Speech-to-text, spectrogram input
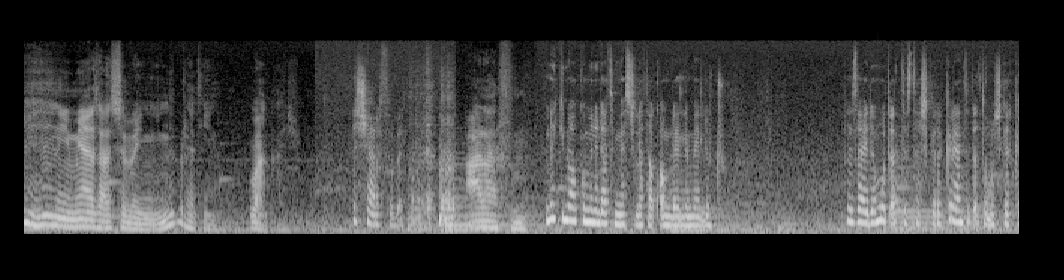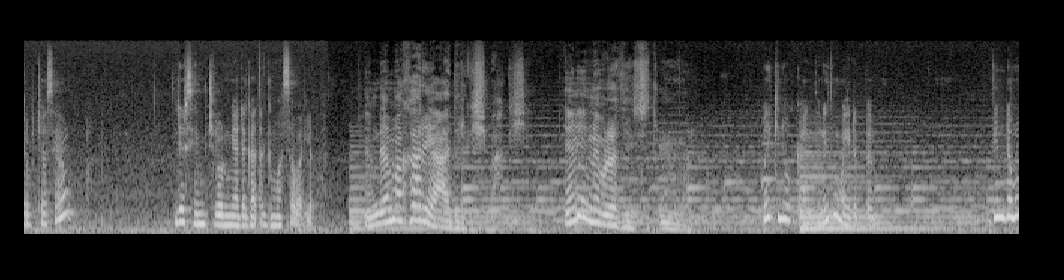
እኔ የሚያሳስበኝ ንብረቴ ነው። እባክሽ እሺ አረፍ በል። አላርፍም። መኪናዋ እኮ መንዳት የሚያስችላት አቋም ላይ አይደለም ያለችው። በዛ ላይ ደግሞ ጠጥተህ ስታሽከረክር ያንተ ጠጥቶ ማሽከርከር ብቻ ሳይሆን ሊደርስ የሚችለውን የሚያደጋ ጥግ ማሰብ አለብህ። እንደ መካሪ አድርግሽ እባክሽ። እኔ ንብረቴን ስጡኝ መኪናው እኮ ያንተ ነው፣ የትም አይደብም። ግን ደግሞ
